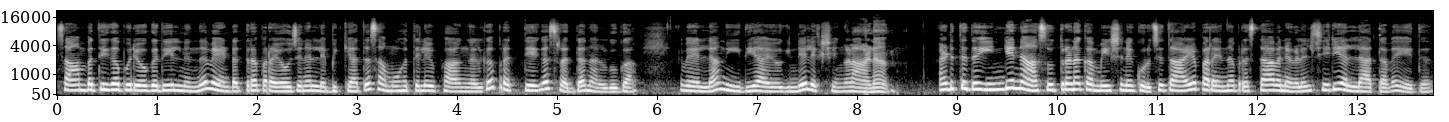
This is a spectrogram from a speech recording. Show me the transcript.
സാമ്പത്തിക പുരോഗതിയിൽ നിന്ന് വേണ്ടത്ര പ്രയോജനം ലഭിക്കാത്ത സമൂഹത്തിലെ വിഭാഗങ്ങൾക്ക് പ്രത്യേക ശ്രദ്ധ നൽകുക. ഇവയെല്ലാം നീതി ആയോഗിന്റെ ലക്ഷ്യങ്ങളാണ്. അടുത്തത് ഇന്ത്യൻ ആസൂത്രണ കമ്മീഷനെക്കുറിച്ച് താഴെ പറയുന്ന പ്രസ്താവനകളിൽ ശരിയല്ലാത്തവ ഏത്?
